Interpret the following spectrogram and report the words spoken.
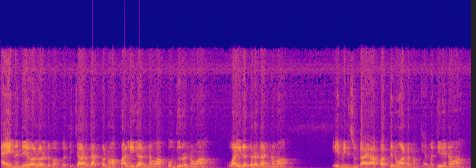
ඇයෙන දේවල් වලට මම ප්‍රතිචාර දක්වනවා පලි ගන්නවා කොඳුරනවා වෛර කරගන්නවා. ඒ මිනිසුන්ට අයාපත් වෙනවාට මං කැමති වෙනවා.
